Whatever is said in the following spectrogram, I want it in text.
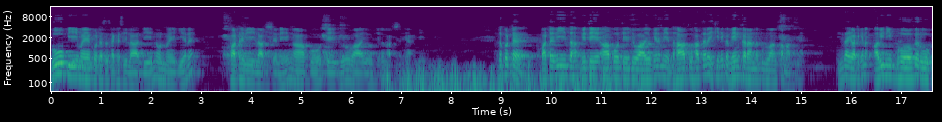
රූපීමය කොටස සැකසීලා තියෙන ඔන්න ඔය කියන පඨවි ලක්ෂණයෙන් ආපෝ තේජෝ වායෝ කියන ලක්ෂණයන්ගේ. එතකොට පඨවි මෙතේ ආපෝ තේජෝ වායෝ කියන මේ ධාතු හතර එකිනෙක වෙන් කරන්න පුළුවන් කමක් නැහැ. ඉතින් ඒවට කියන අවිනිභෝග රූප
